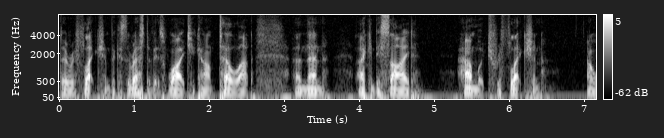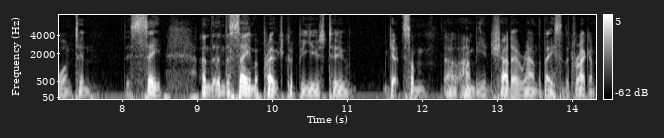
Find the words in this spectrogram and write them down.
the reflection because the rest of it's white you can't tell that and then I can decide how much reflection I want in this scene and, and the same approach could be used to get some uh, ambient shadow around the base of the dragon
